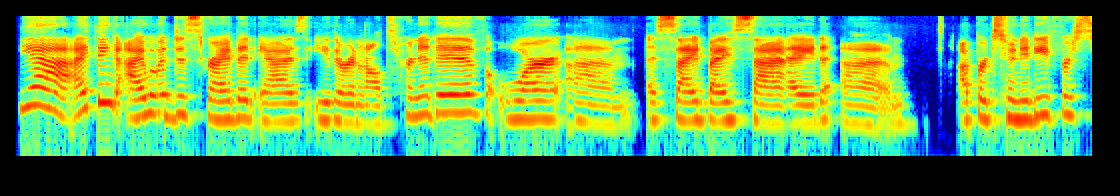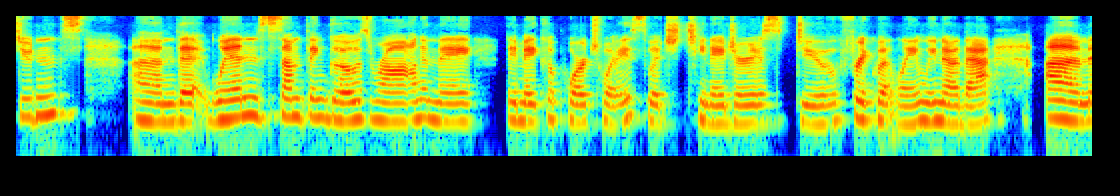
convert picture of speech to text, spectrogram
Yeah, I think I would describe it as either an alternative or um, a side by side opportunity for students. Um, that when something goes wrong and they they make a poor choice, which teenagers do frequently, we know that. Um,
